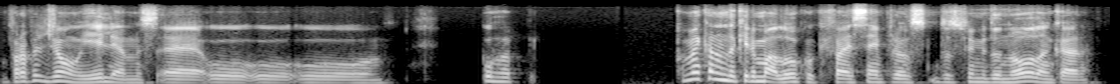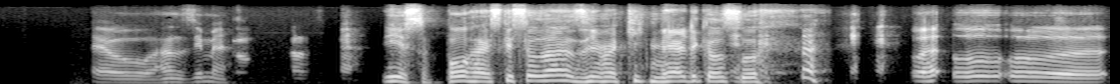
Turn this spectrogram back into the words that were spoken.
o próprio John Williams, o, o, o, Porra, como é que é o nome daquele maluco que faz sempre os dos filmes do Nolan, cara? É o Hans Zimmer. Isso, porra, esqueci o Hans Zimmer, que merda que eu sou. o, o, o,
